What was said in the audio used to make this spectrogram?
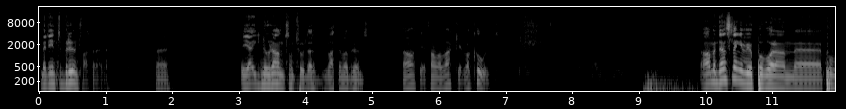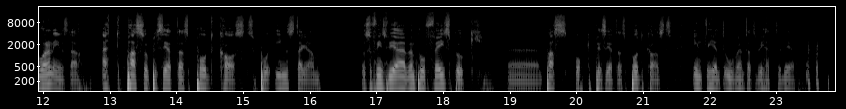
Men det är inte brunt vatten eller? Nej. Är jag ignorant som trodde att vatten var brunt? Ja okej, fan vad vackert, vad coolt. Ja men den slänger vi upp på våran, eh, på våran Insta. Att Passo Pesetas podcast på Instagram. Och så finns vi även på Facebook. Eh, Pass och Pesetas podcast. Inte helt oväntat att vi hette det.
